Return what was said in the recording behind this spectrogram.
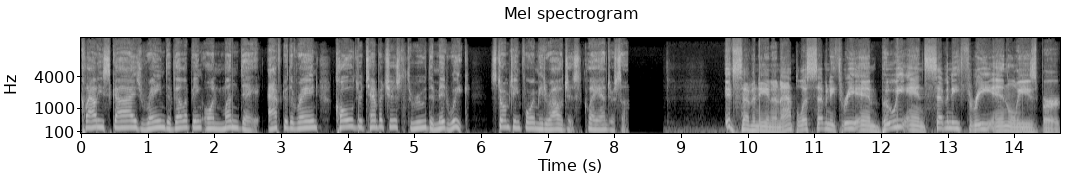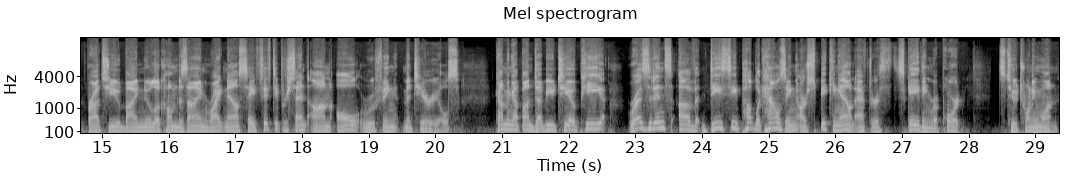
Cloudy skies, rain developing on Monday. After the rain, colder temperatures through the midweek. Storm Team 4 meteorologist Clay Anderson. It's 70 in Annapolis, 73 in Bowie, and 73 in Leesburg. Brought to you by New Look Home Design. Right now, save 50% on all roofing materials. Coming up on WTOP, residents of D.C. public housing are speaking out after a scathing report. It's 221.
